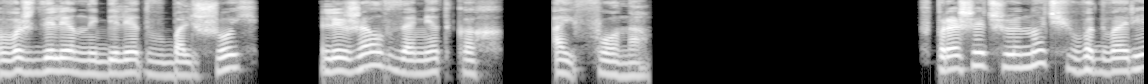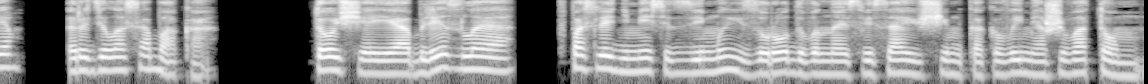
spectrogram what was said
Вожделенный билет в Большой лежал в заметках айфона. В прошедшую ночь во дворе родила собака. Тощая и облезлая, в последний месяц зимы изуродованная свисающим, как вымя, животом.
